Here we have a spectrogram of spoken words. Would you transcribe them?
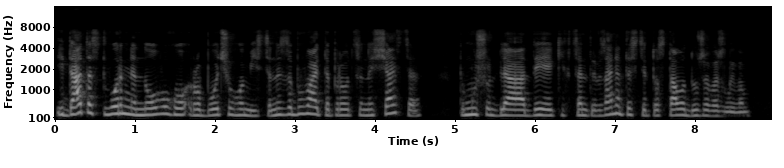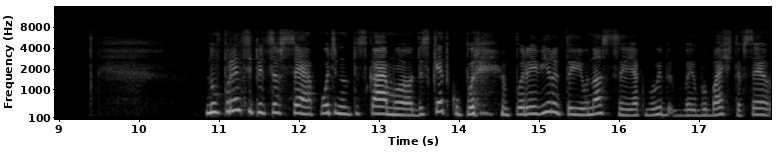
І дата створення нового робочого місця. Не забувайте про це нещастя, тому що для деяких центрів зайнятості то стало дуже важливим. Ну, в принципі, це все. Потім натискаємо дискетку перевірити, і у нас, як ви, ви, бачите, все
